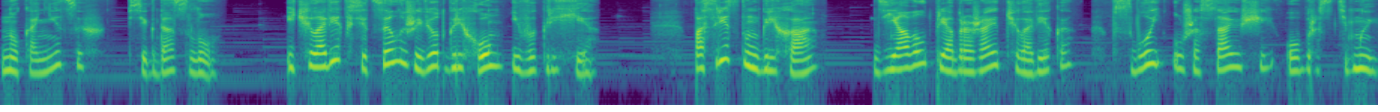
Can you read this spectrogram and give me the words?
но конец их всегда зло. И человек всецело живет грехом и во грехе. Посредством греха дьявол преображает человека в свой ужасающий образ тьмы,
